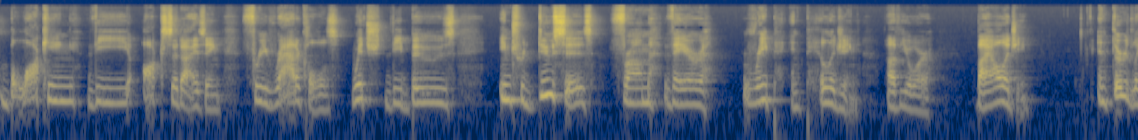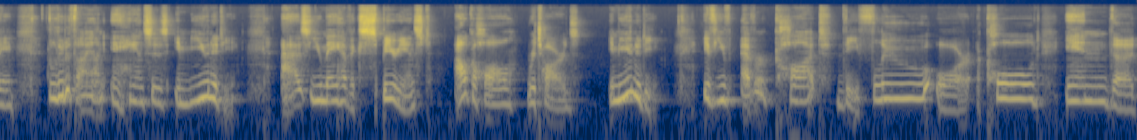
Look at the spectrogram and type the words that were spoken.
blocking the oxidizing free radicals which the booze introduces from their rape and pillaging of your biology. And thirdly, glutathione enhances immunity. As you may have experienced, alcohol retards immunity. If you've ever caught the flu or a cold in the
